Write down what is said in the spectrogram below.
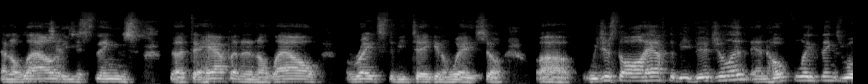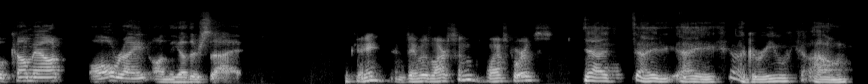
and allow these things uh, to happen and allow rights to be taken away. So uh, we just all have to be vigilant, and hopefully things will come out all right on the other side. Okay, and David Larson, last words. Yeah, I I agree. Um,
